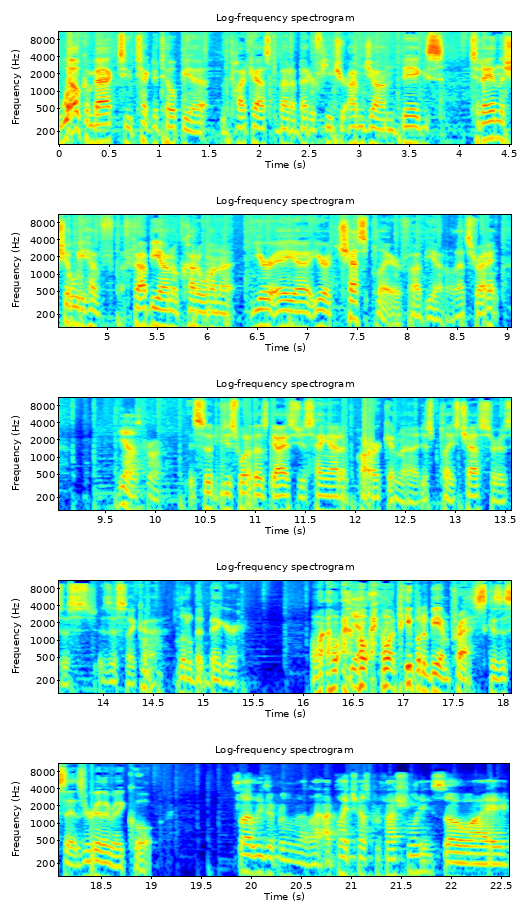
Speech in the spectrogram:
Welcome back to Technotopia, the podcast about a better future. I'm John Biggs. Today on the show we have Fabiano Caruana. You're a uh, you're a chess player, Fabiano. That's right. Yeah, that's correct. So you're just one of those guys who just hang out at the park and uh, just plays chess, or is this is this like a little bit bigger? I want, I I want people to be impressed because this is really really cool. Slightly different than that. I, I play chess professionally, so I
